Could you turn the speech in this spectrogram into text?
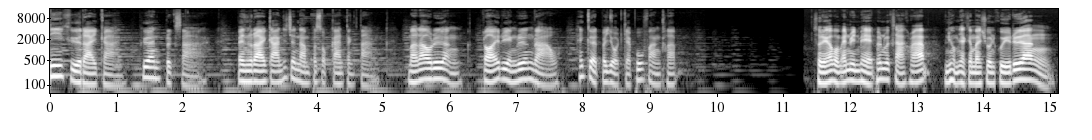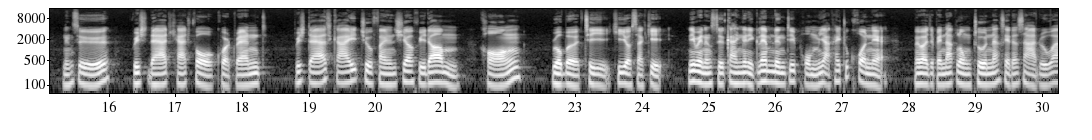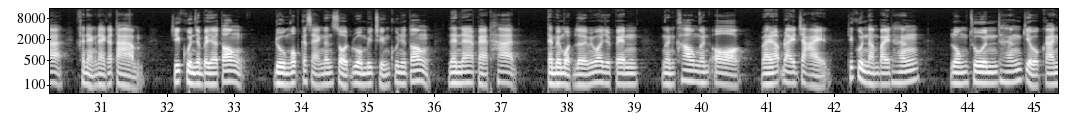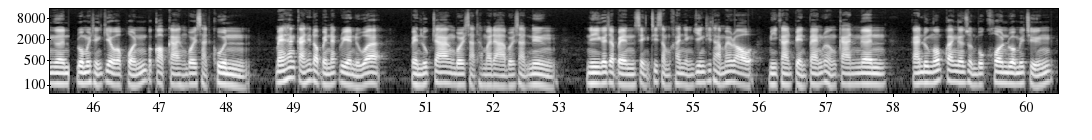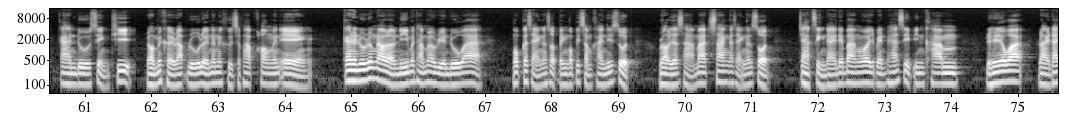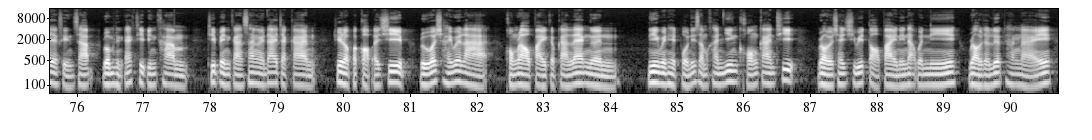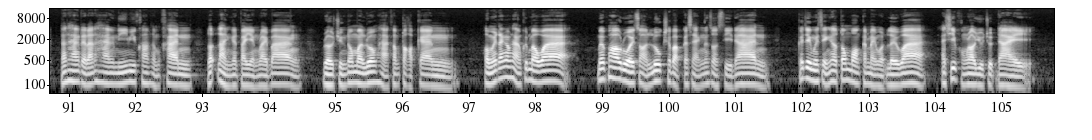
นี่คือรายการเพื่อนปรึกษา เป็นรายการที่จะนำประสบการณ์ต่างๆ มาเล่าเรื่องร้อยเรียงเรื่องราว ให้เกิดประโยชน์แก่ผู้ฟังครับ สวัสดีครับ ผมแอดมินเพจเพื่อนปรึกษาครับ วันนี้ผมอยากจะมาชวนคุยเรื่อง หนังสือ Rich Dad's Cashflow Quadrant Rich Dad's Guide to Financial Freedom ของโรเบิร์ตทีคิโยซากินี่เป็นหนังสือการเงินอีกเล่มหนึ่งที่ผมอยากให้ทุกคนเนี่ย ไม่ว่าจะเป็นนักลงทุนนักเศรษฐศาสตร์ หรือว่าแขนงใดก็ตาม ที่คุณจำเป็นจะต้องดูงบกระแสเงินสดรวมไปถึงคุณจะต้องเล่นแร่แปรธาตุเต็มไปหมดเลย ไม่ว่าจะเป็นเงินเข้าเงินออก รายรับรายจ่าย ที่คุณนำไปทั้งลงทุนทั้งเกี่ยวกับการเงิน รวมไปถึงเกี่ยวกับผลประกอบการของบริษัทคุณ แม้ทั้งการที่เราเป็นนักเรียนหรือว่าเป็นลูกจ้างบริษัทธรรมดาบริษัทหนึ่ง นี่ก็จะเป็นสิ่งที่สำคัญอย่างยิ่งที่ทำให้เรามีการเปลี่ยนแปลงเรื่องของการเงิน การดูงบการเงินส่วนบุคคลรวมไปถึงการดูสิ่งที่เราไม่เคยรับรู้เลยนั่นก็คือสภาพคล่องนั่นเอง การเรียนรู้เรื่องราวเหล่านี้มันทำให้เราเรียนรู้ว่างบกระแสเงินสดเป็นงบที่สำคัญที่สุด เราจะสามารถสร้างกระแสเงินสด จากสิ่งใดได้บ้างไม่ว่าจะเป็น passive income หรือที่เรียกว่ารายได้จากสินทรัพย์ รวมไปถึง active income ที่เป็นการสร้างรายได้จากการที่เราประกอบอาชีพ หรือว่าใช้เวลา ของเราไปกับการแลกเงิน นี่ยังเป็นเหตุผลที่สำคัญยิ่งของการที่เราจะใช้ชีวิตต่อไปในณวันนี้ เราจะเลือกทางไหน และทางแต่ละทางนี้มีความสำคัญลดหลั่นกันไปอย่างไรบ้าง เราจึงต้องมาร่วมหาคำตอบกัน ผมไม่ตั้งคำถามขึ้นมาว่า เมื่อพ่อรวยสอนลูกฉบับกระแสเงินสดสีด้าน ก็จึงเป็นสิ่งที่เราต้องมองกันใหม่หมดเลยว่า อาชีพของเราอยู่จุดใด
